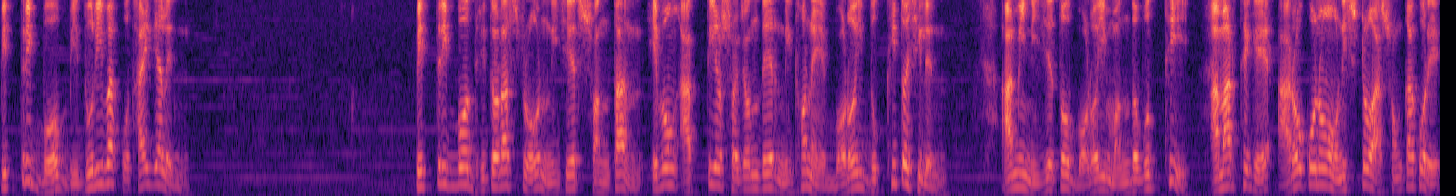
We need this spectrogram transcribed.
পিতৃব্য বিদুরী বা কোথায় গেলেন? পিতৃব্য ধৃতরাষ্ট্র নিজের সন্তান এবং আত্মীয় স্বজনদের নিধনে বড়ই দুঃখিত ছিলেন। আমি নিজে তো বড়ই মন্দবুদ্ধি, আমার থেকে আরও কোনো অনিষ্ট আশঙ্কা করে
